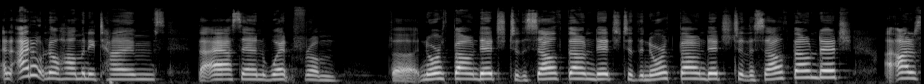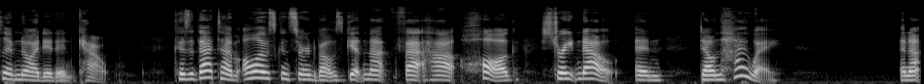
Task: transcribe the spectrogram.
And I don't know how many times the ass end went from the northbound ditch to the southbound ditch to the northbound ditch to the southbound ditch. I honestly have no idea, didn't count. Because at that time, all I was concerned about was getting that fat hot hog straightened out and down the highway and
